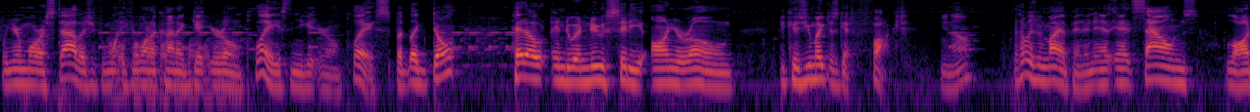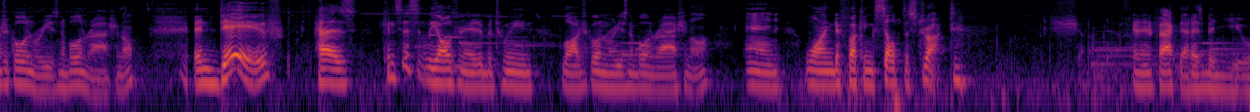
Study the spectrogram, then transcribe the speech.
when you're more established, if you want if you want to kind of get your own place, then you get your own place. But like don't head out into a new city on your own because you might just get fucked. You know? That's always been my opinion, and it, and it sounds logical and reasonable and rational. And Dave has consistently alternated between logical and reasonable and rational and wanting to fucking self-destruct. Shut up, Dev. And in fact, that has been you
